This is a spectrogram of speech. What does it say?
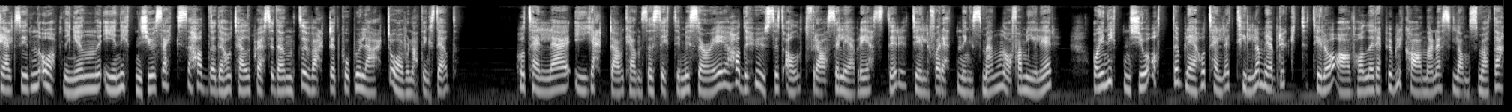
Helt siden åpningen i 1926 hadde The Hotel President vært et populært overnattingssted. Hotellet i hjertet av Kansas City, Missouri hadde huset alt fra celebre gjester til forretningsmenn og familier, og i 1928 ble hotellet til og med brukt til å avholde republikanernes landsmøte.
